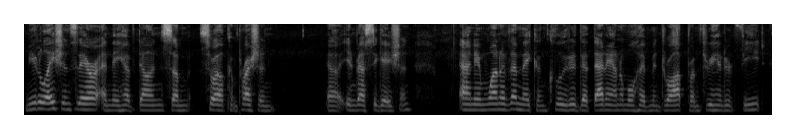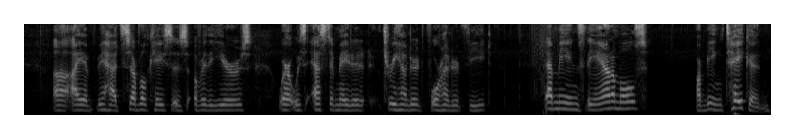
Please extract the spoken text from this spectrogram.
mutilations there and they have done some soil compression uh, investigation. And in one of them, they concluded that that animal had been dropped from 300 feet. Uh, I have had several cases over the years where it was estimated 300, 400 feet. That means the animals are being taken,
